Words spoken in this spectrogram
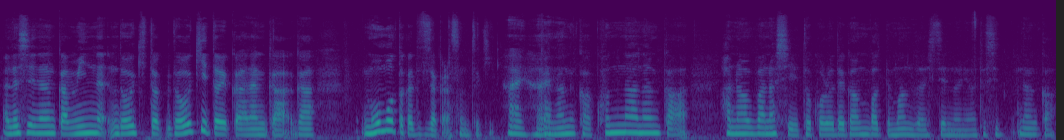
私なんかみんな同期と同期というかなんかが桃とか出てたからその時、はいはい。がなんかこんななんか華々しいところで頑張って漫才してんのに私なんか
